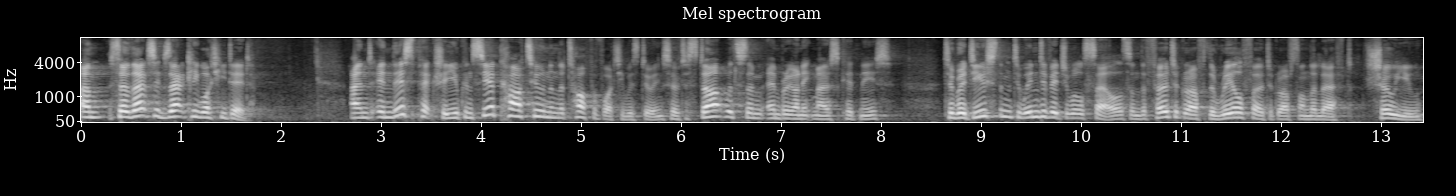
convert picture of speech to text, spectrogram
Um, so that's exactly what he did. And in this picture, you can see a cartoon in the top of what he was doing. So to start with some embryonic mouse kidneys, to reduce them to individual cells, and the photograph, the real photographs on the left, show you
